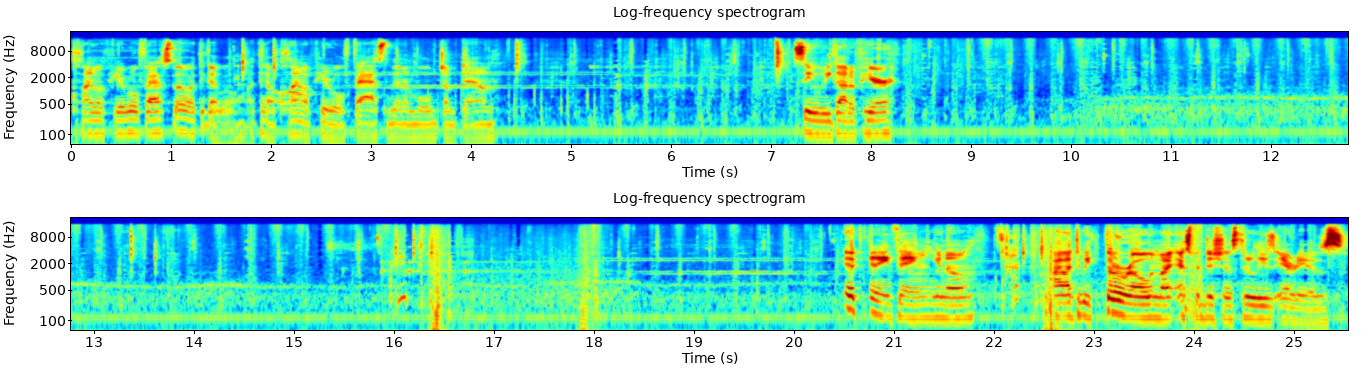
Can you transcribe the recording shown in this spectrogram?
climb up here real fast though? I think I will. I think I'll climb up here real fast and then we'll jump down. See what we got up here. If anything, you know, I like to be thorough in my expeditions through these areas.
